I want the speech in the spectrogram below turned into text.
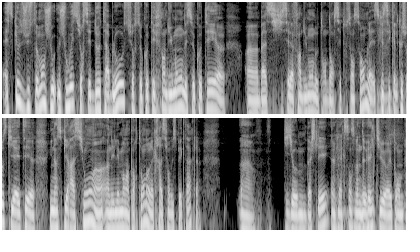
Est-ce que justement jouer sur ces deux tableaux, sur ce côté fin du monde et ce côté euh, euh, bah, si c'est la fin du monde, autant danser tous ensemble. Est-ce que mhm. c'est quelque chose qui a été une inspiration, un, élément important dans la création du spectacle? Guillaume Bachelet, Maxence Van de Velde qui veut répondre.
